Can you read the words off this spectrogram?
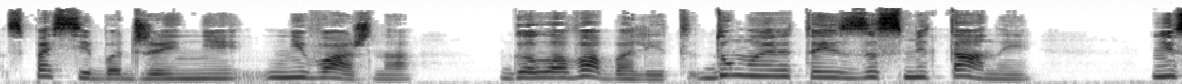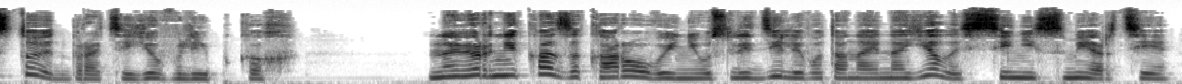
«Спасибо, Дженни, неважно. Голова болит. Думаю, это из-за сметаны. Не стоит брать ее в липках. Наверняка за коровой не уследили, вот она и наелась синей смерти.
